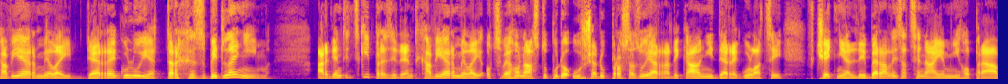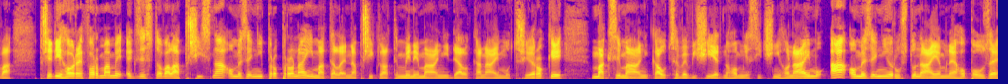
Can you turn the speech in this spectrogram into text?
Javier Milei dereguluje trh s bydlením – Argentinský prezident Javier Milei od svého nástupu do úřadu prosazuje radikální deregulaci, včetně liberalizace nájemního práva. Před jeho reformami existovala přísná omezení pro pronajímatele, například minimální délka nájmu 3 roky, maximální kauce ve výši jednoho měsíčního nájmu a omezení růstu nájemného pouze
